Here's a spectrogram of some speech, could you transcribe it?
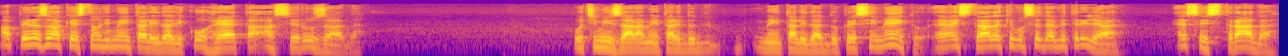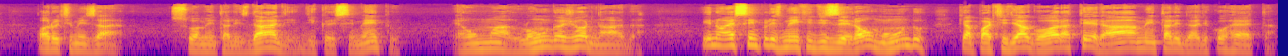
Apenas uma questão de mentalidade correta a ser usada. Otimizar a mentalidade do crescimento é a estrada que você deve trilhar. Essa estrada para otimizar sua mentalidade de crescimento é uma longa jornada e não é simplesmente dizer ao mundo que a partir de agora terá a mentalidade correta.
